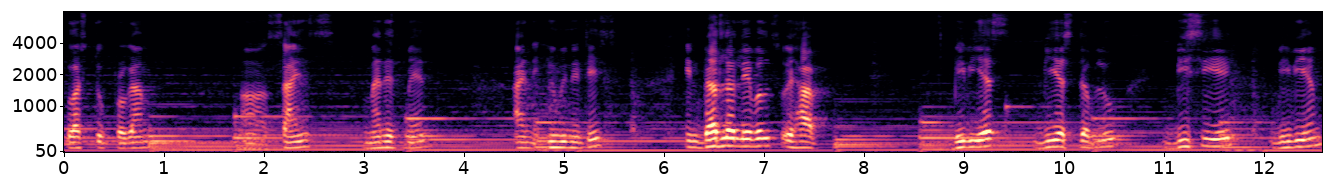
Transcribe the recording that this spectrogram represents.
plus two program, uh, science, management and humanities. In bachelor levels, we have BBS, BSW, BCA, BBM.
